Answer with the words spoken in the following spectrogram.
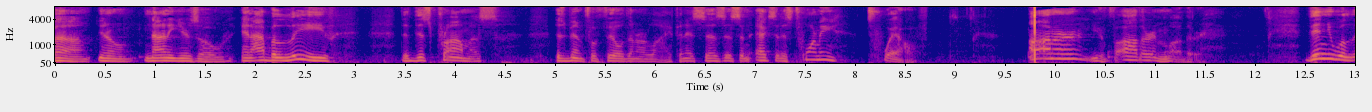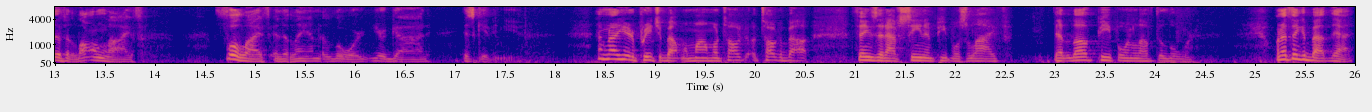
uh, you know, 90 years old. And I believe that this promise has been fulfilled in her life. And it says this in Exodus 20, 12. Honor your father and mother. Then you will live a long life full life in the land the Lord your God is giving you. I'm not here to preach about my mom. I'll talk, talk about things that I've seen in people's life that love people and love the Lord. When I think about that,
